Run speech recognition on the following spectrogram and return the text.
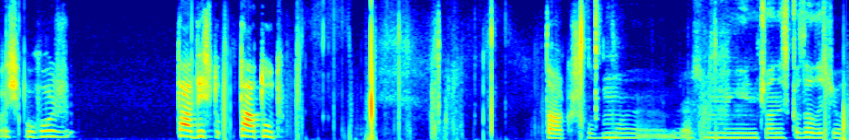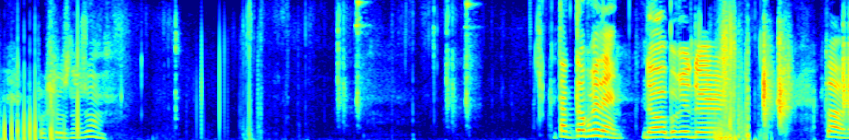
Хоч похоже. Та, десь тут. Та, тут. Так, щоб ми... щоб мені нічого не сказали, що я прийшов з ножом. Так, добрий день. Добрий день. Так,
